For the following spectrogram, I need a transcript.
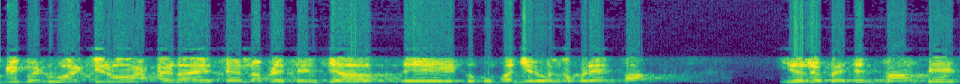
En primer lugar, quiero agradecer la presencia de los compañeros de la prensa y de representantes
